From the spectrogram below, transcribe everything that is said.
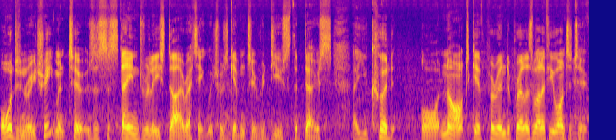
ordinary treatment too. It was a sustained release diuretic which was given to reduce the dose. Uh, you could or not give perindopril as well if you wanted to.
